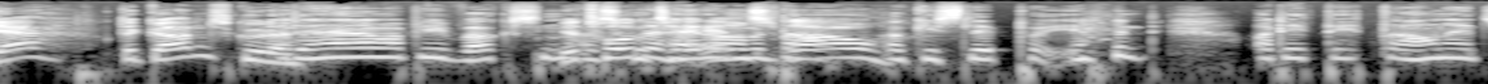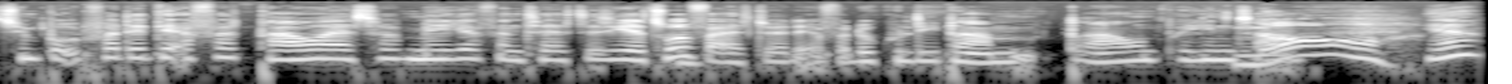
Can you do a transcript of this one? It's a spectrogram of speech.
Ja, det gør den sgu da. Den handler om at blive voksen Jeg og troede, det tage handlede om en drage. og give slip på. Jamen, og det er det, dragen er et symbol for. Det er derfor, drager er så mega fantastisk. Jeg troede faktisk, det var derfor, du kunne lide dragen, dragen på hendes arm. Nå, Ja,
